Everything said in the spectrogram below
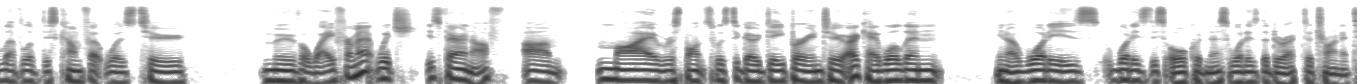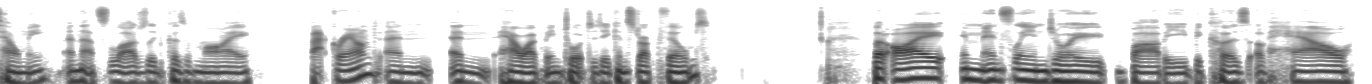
level of discomfort was to move away from it, which is fair enough. Um, my response was to go deeper into okay, well then, you know, what is what is this awkwardness? What is the director trying to tell me? And that's largely because of my background and and how I've been taught to deconstruct films. But I immensely enjoy Barbie because of how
